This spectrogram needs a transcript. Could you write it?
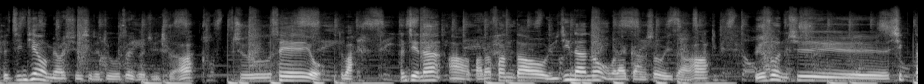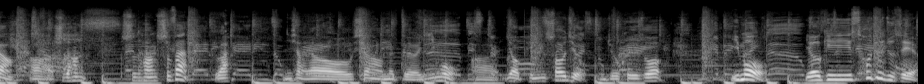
所以今天我们要学习的就是这个句子啊，“juice”，对吧？很简单啊，把它放到语境当中，我们来感受一下哈。比如说你去食堂啊，食堂食堂吃饭，对吧？你想要向那个一莫啊要瓶烧酒，你就可以说一莫要给烧酒주세 요。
